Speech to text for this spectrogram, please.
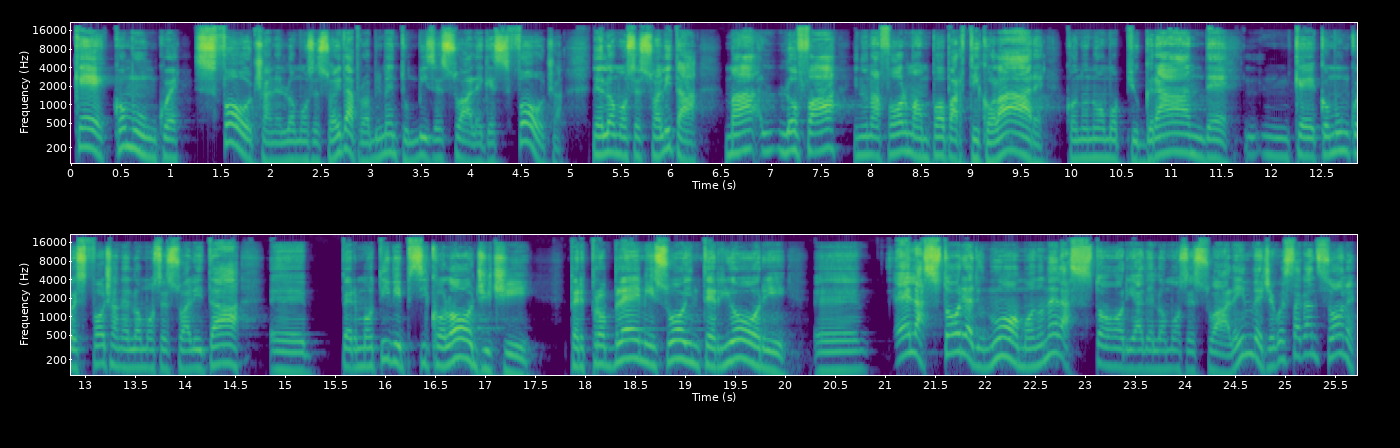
che comunque sfocia nell'omosessualità, probabilmente un bisessuale che sfocia nell'omosessualità, ma lo fa in una forma un po' particolare, con un uomo più grande, mm, che comunque sfocia nell'omosessualità eh, per motivi psicologici per problemi suoi interiori. Eh, è la storia di un uomo, non è la storia dell'omosessuale. Invece questa canzone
